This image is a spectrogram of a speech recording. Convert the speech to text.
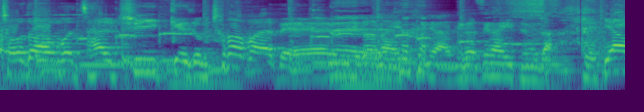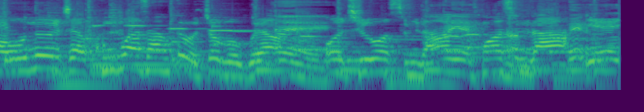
저도 한번 잘 주의 있게 좀 쳐다봐야 돼. 이런 아이템이 아닌가 생각이 듭니다. 야, 오늘 제가 궁금한 사항 또 여쭤보고요. 네. 오늘 즐거웠습니다. 아, 예. 고맙습니다. 네. 예.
